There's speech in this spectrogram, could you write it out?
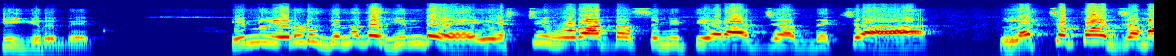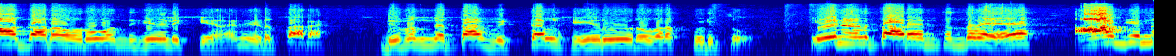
ಹೀಗಿರಬೇಕು. ಇನ್ನು ಎರಡು ದಿನದ ಹಿಂದೆ ಎಸ್ ಟಿ ಹೋರಾಟ ಸಮಿತಿಯ ರಾಜ್ಯ ಅಧ್ಯಕ್ಷ ಲಚ್ಚಪ್ಪ ಜಮಾದಾರ್ ಅವರು ಒಂದು ಹೇಳಿಕೆಯನ್ನು ನೀಡುತ್ತಾರೆ ದಿವಂಗತ ವಿಠಲ್ ಹೇರೂರ್ ಅವರ ಕುರಿತು. ಏನ್ ಹೇಳ್ತಾರೆ ಅಂತಂದ್ರೆ, ಆಗಿನ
